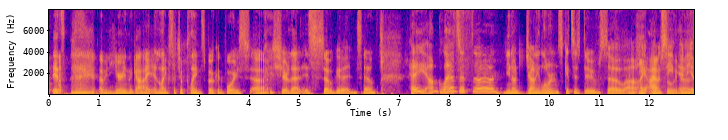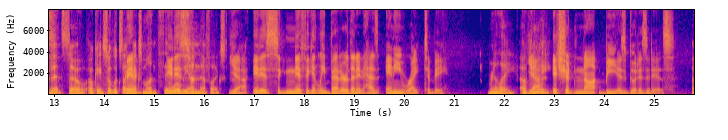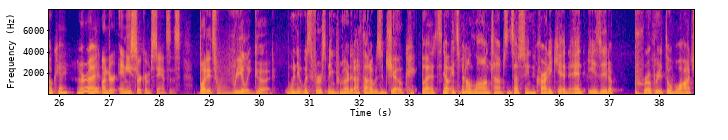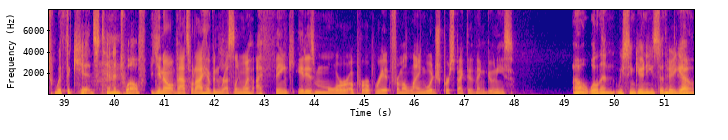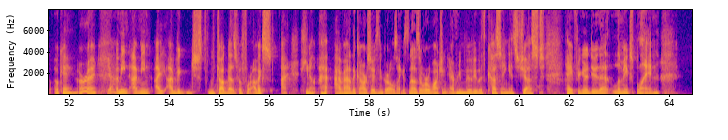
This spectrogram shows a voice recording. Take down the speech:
it's I mean hearing the guy in like such a plain spoken voice uh share that is so good. So hey, I'm glad that uh you know Johnny Lawrence gets his due. So uh, I, I haven't seen absolutely any of it. So okay, so it looks like Man, next month it, it will is- be on Netflix. Yeah, it is significantly better than it has any right to be. Really? Okay. Yeah, it should not be as good as it is Okay. All right. under any circumstances, but it's really good. When it was first being promoted, I thought it was a joke. But now it's been a long time since I've seen The Karate Kid. And is it appropriate to watch with the kids, 10 and 12? You know, that's what I have been wrestling with. I think it is more appropriate from a language perspective than Goonies. Oh, well then we've seen Goonies, so there you go. Okay, all right. Yeah. I mean, I mean, I, I've just we've talked about this before. I've, ex, I, you know, I, I've had the conversation with the girls. Like, it's not as though we're watching every movie with cussing. It's just, hey, if you're gonna do that, let me explain.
